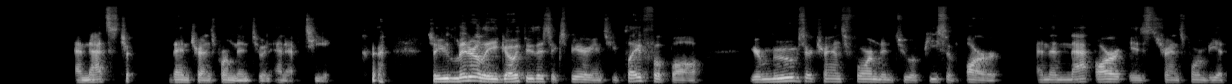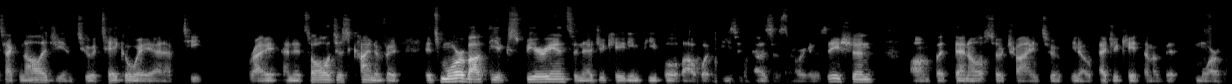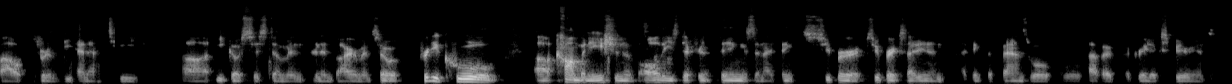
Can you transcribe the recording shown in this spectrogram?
and that's tr- then transformed into an NFT. so you literally go through this experience. You play football. Your moves are transformed into a piece of art, and then that art is transformed via technology into a takeaway NFT right? And it's all just kind of a, it's more about the experience and educating people about what Visa does as an organization, um, but then also trying to, you know, educate them a bit more about sort of the NFT uh, ecosystem and, and, environment. So pretty cool uh, combination of all these different things, and I think super super exciting, and I think the fans will will have a, a great experience.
